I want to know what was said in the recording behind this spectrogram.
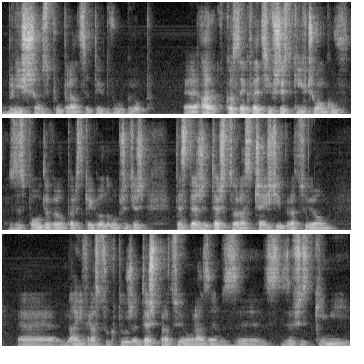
bliższą współpracę tych dwóch grup. E, a w konsekwencji wszystkich członków zespołu deweloperskiego, no bo przecież testerzy też coraz częściej pracują e, na infrastrukturze, też pracują razem z, ze wszystkimi.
